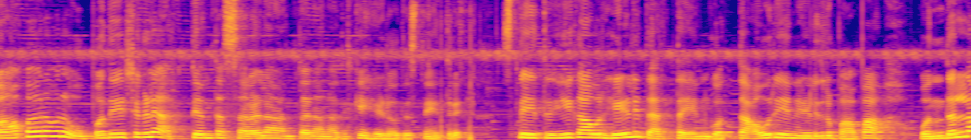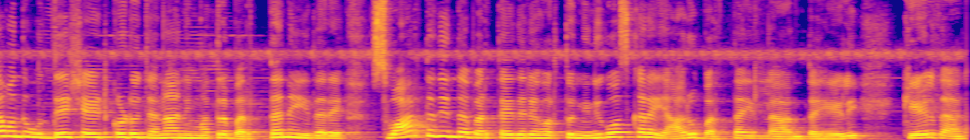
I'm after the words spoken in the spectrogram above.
ಬಾಬಾರವರ ಉಪದೇಶಗಳೇ ಅತ್ಯಂತ ಸರಳ ಅಂತ ನಾನು ಅದಕ್ಕೆ ಹೇಳೋದು, ಸ್ನೇಹಿತರೆ. ಸ್ನೇಹಿತರೆ, ಈಗ ಅವ್ರು ಹೇಳಿದ ಅರ್ಥ ಏನು ಗೊತ್ತಾ? ಅವ್ರು ಏನು ಹೇಳಿದರು, ಬಾಬಾ, ಒಂದಲ್ಲ ಒಂದು ಉದ್ದೇಶ ಇಟ್ಕೊಂಡು ಜನ ನಿಮ್ಮ ಹತ್ರ ಬರ್ತಾನೆ ಇದ್ದಾರೆ ಸ್ವಾರ್ಥದಿಂದ ಬರ್ತಾ ಇದ್ದಾರೆ ಹೊರತು ನಿನಗೋಸ್ಕರ ಯಾರೂ ಬರ್ತಾ ಇಲ್ಲ ಅಂತ ಹೇಳಿ ಕೇಳಿದಾಗ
